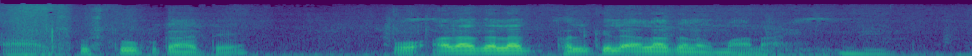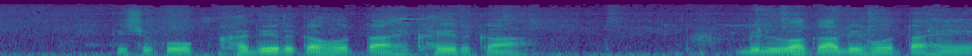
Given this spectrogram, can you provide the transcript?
हाँ उसको स्तूप कहते हैं। वो अलग अलग फल के लिए अलग अलग माना है। किसी को खदीर का होता है खैर का बिल्वा का भी होता है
